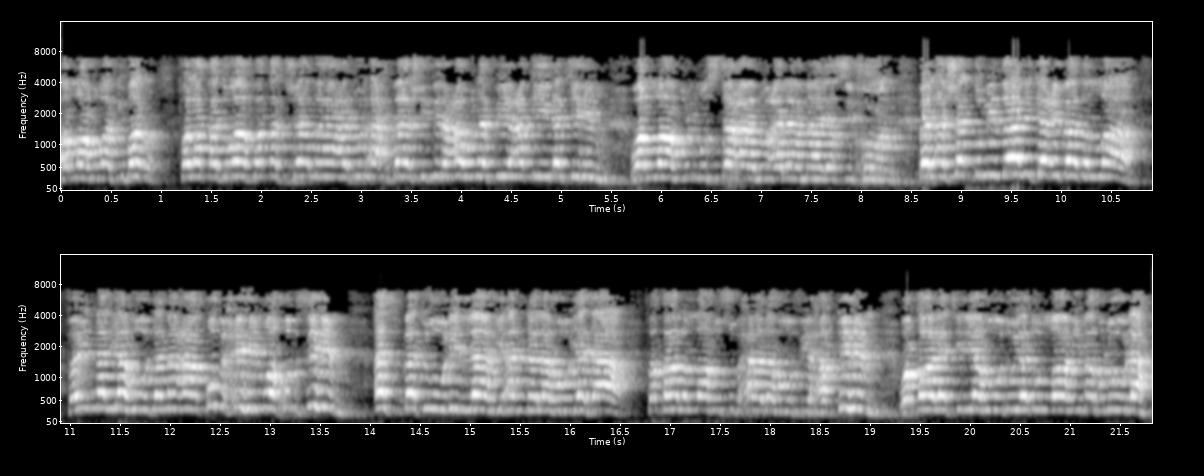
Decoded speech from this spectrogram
الله أكبر. فلقد وافقت جماعة الأحباش فرعون في عقيدتهم والله المستعان على ما يصفون. بل أشد من ذلك عباد الله فإن اليهود مع قبحهم وخبثهم أثبتوا لله أن له يدا. فقال الله سبحانه في حقهم وقالت اليهود يد الله مغلولة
